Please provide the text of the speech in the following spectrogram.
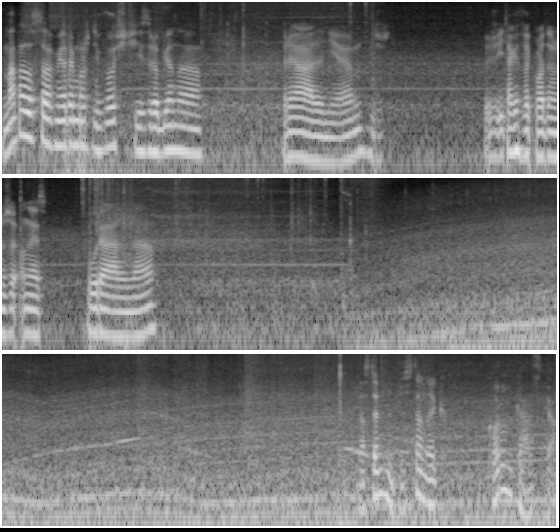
Mapa została w miarę możliwości zrobiona realnie. I tak zakładam, że ona jest półrealna. Następny przystanek Koronkarska.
